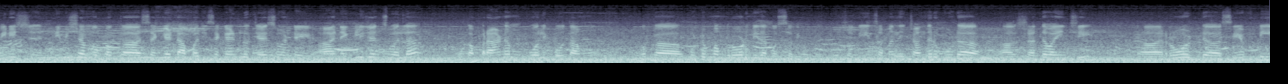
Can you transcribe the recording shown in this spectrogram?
మినిష్ నిమిషం ఒక్కొక్క సెకండ్ ఆ పది సెకండ్లు చేస్తుంటే ఆ నెగ్లిజెన్స్ వల్ల ఒక ప్రాణం కోల్పోతాము ఒక కుటుంబం రోడ్డు మీదకి వస్తుంది సో దీనికి సంబంధించి అందరూ కూడా శ్రద్ధ వహించి రోడ్ సేఫ్టీ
